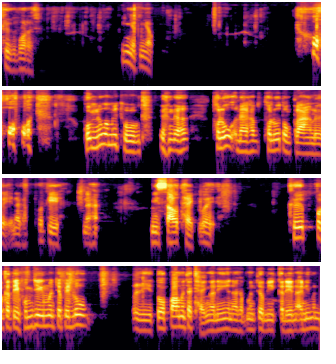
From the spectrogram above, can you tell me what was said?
ถือบอลเงียบเงียบผมนึกว่าไม่ถูกนะทะลุนะครับทะลุตรงกลางเลยนะครับโทษทีนะฮะมีซาวแท็กด้วย คือปกติผมยิงมันจะเป็นลูก ไอตัวเป้ามันจะแข็งกว่านี้นะครับ มันจะมีกระเด็นอันนี้มัน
